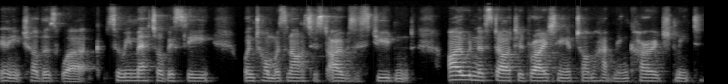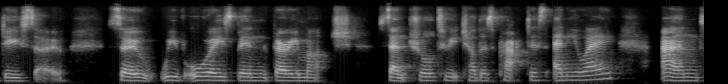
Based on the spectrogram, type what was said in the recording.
in each other's work. So we met obviously when Tom was an artist, I was a student. I wouldn't have started writing if Tom hadn't encouraged me to do so. So we've always been very much central to each other's practice anyway. And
